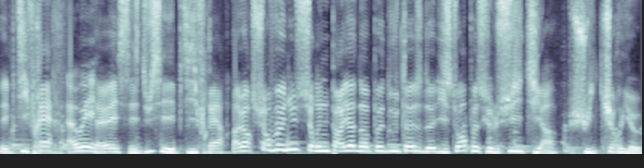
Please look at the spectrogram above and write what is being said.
les petits frères. Ah oui. Eh c'est du, c'est les petits frères. Alors, je suis revenu sur une période un peu douteuse de l'histoire parce que je me suis dit, tiens, je suis curieux.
